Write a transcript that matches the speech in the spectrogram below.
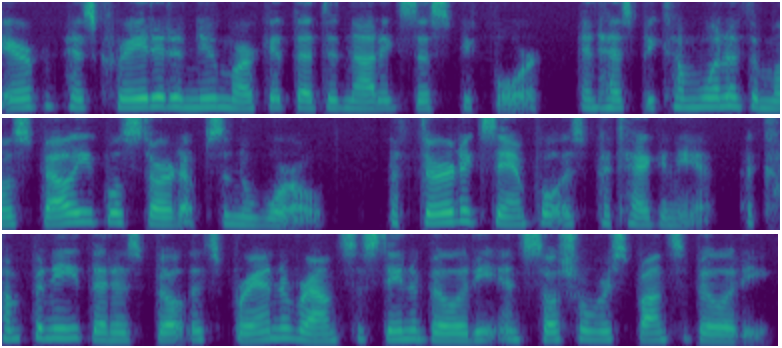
Airbnb has created a new market that did not exist before and has become one of the most valuable startups in the world. A third example is Patagonia, a company that has built its brand around sustainability and social responsibility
